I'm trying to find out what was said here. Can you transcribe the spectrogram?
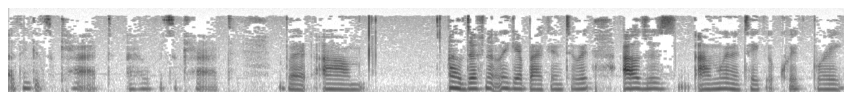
I think it's a cat. I hope it's a cat. But um, I'll definitely get back into it. I'll just, I'm going to take a quick break.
